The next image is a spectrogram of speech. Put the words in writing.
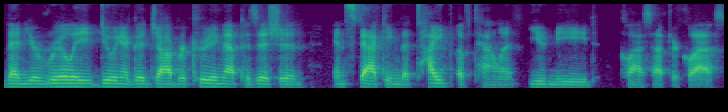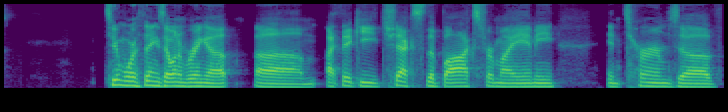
then you're really doing a good job recruiting that position and stacking the type of talent you need class after class. Two more things I want to bring up. Um, I think he checks the box for Miami in terms of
